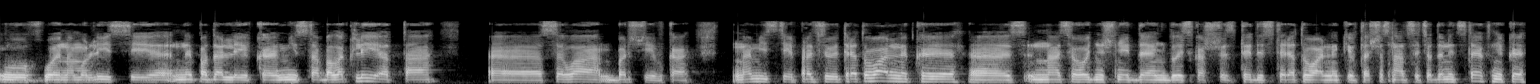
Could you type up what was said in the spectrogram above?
у хвойному лісі неподалік міста Балаклія та села Борщівка. На місці працюють рятувальники. Е, На сьогоднішній день близько 60 рятувальників та 16 одиниць техніки.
